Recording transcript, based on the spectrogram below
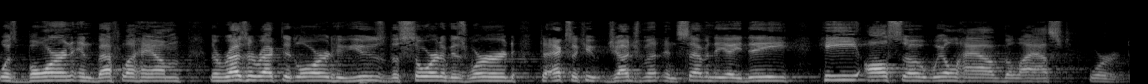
was born in Bethlehem. The resurrected Lord who used the sword of His Word to execute judgment in 70 AD. He also will have the last word.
